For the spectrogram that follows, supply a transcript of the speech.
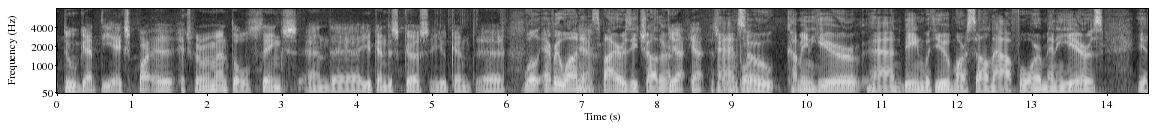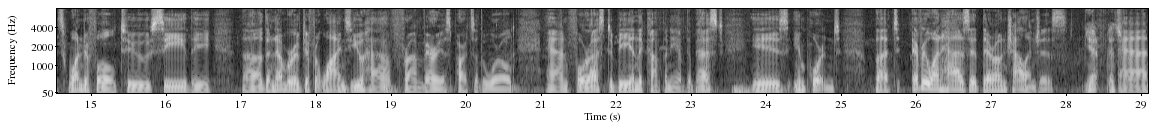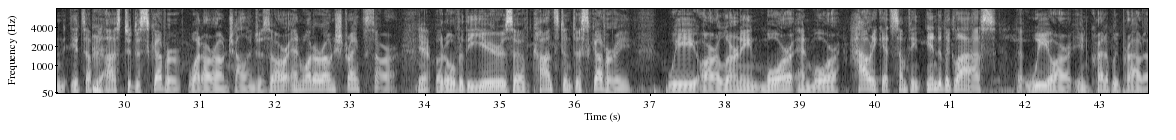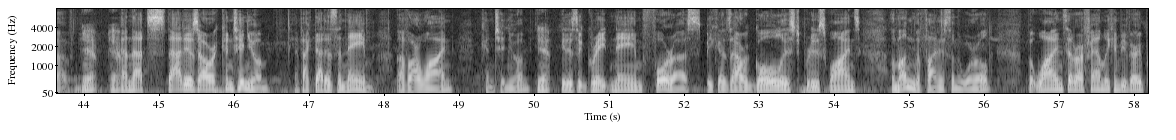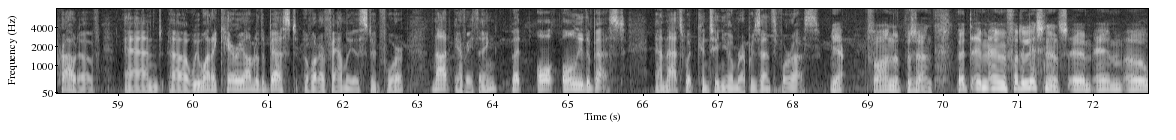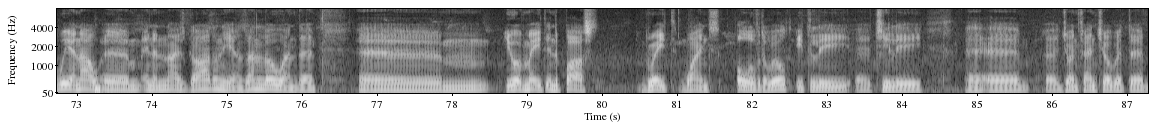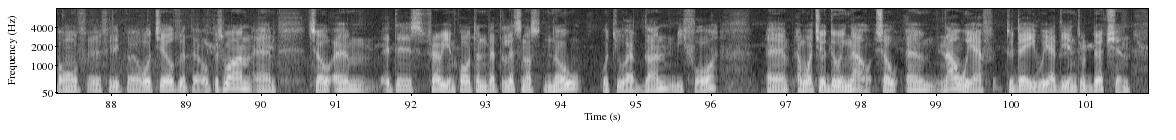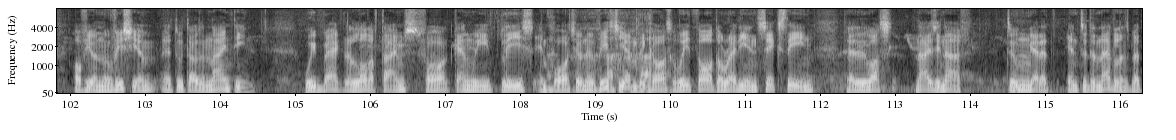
to get the expi- uh, experimental things and uh, you can discuss, you can. Uh, Well, everyone Yeah. inspires each other. yeah, yeah, and so coming here and being with you, Marcel, now for many years, it's wonderful to see the uh, the number of different wines you have from various parts of the world, and for us to be in the company of the best is important. But everyone has it their own challenges. Yeah, that's right. And it's up to us to discover what our own challenges are and what our own strengths are. Yeah. But over the years of constant discovery, we are learning more and more how to get something into the glass that we are incredibly proud of. Yeah, yeah. And that's that is our continuum. In fact, that is the name of our wine, Continuum. Yeah. It is a great name for us because our goal is to produce wines among the finest in the world, but wines that our family can be very proud of. And uh, we want to carry on with the best of what our family has stood for. Not everything, but all, only the best. And that's what Continuum represents for us. Yeah, for hundred percent. But um, um, for the listeners, um, um, uh, we are now um, in a nice garden here in Venlo, and uh, um, you have made in the past great wines all over the world: Italy, uh, Chile. Uh, um, uh, joint venture with uh, Baron Philippe Rothschild with Opus One, and so um, it is very important that the listeners know what you have done before, um, and what you're doing now. So um, now we have today we had the introduction of your novicium uh, 2019, we begged a lot of times for can we please import your Novicium? Because we thought already in 16 that it was nice enough to Hmm. get it into the Netherlands. But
